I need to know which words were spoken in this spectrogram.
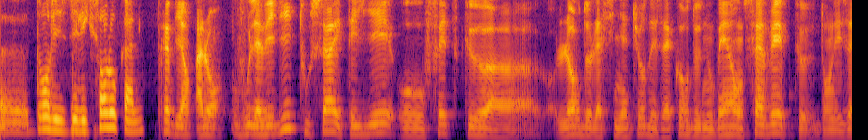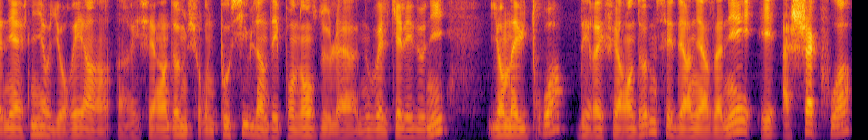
euh, dans les élections locales. Très bien. Alors, vous l'avez dit, tout ça était lié au fait que euh, lors de la signature des accords de Nouméa, on savait que dans les années à venir, il y aurait un, référendum sur une possible indépendance de la Nouvelle-Calédonie. Il y en a eu trois des référendums ces dernières années et à chaque fois,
